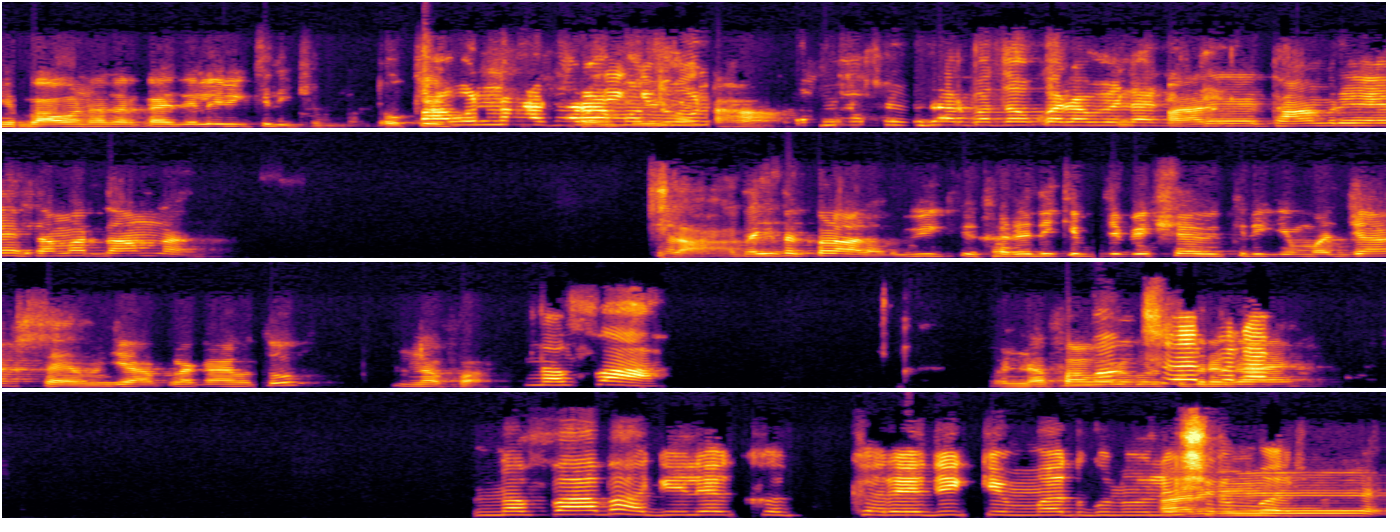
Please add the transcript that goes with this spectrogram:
हे बावन्न हजार काय दिले? विक्री किंमत. ओके? बावन्न हजारामधून हा. पन्नास हजार बचाव करावे लागेल. अरे थांब रे समर थांब ना. चला आता इथं कळालं. विक खरेदी किमतीपेक्षा विक्री किंमत जास्त आहे. म्हणजे आपला काय होतो? नफा. नफा. नफा मग बरोबर सूत्र पण काय? नफा भागिले ख- खरेदी किंमत गुणुले शंभर. अरे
